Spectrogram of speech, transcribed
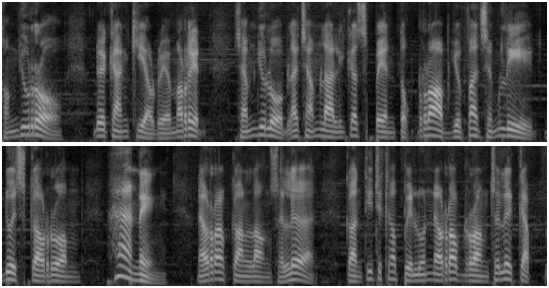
ของยุโรป ด้วยการเขี่ยเรียมาริดแชมป์ยุโรปและแชมป์ลาลิกาสเปนตกรอบยูฟ่าแชมเปี้ยนลีกด้วยสกอร์รวม 5-1 ในรอบก่อนรองชนะเลิศก่อนที่จะเข้าไปลุ้นในรอบรองชนะเลิศกับเป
